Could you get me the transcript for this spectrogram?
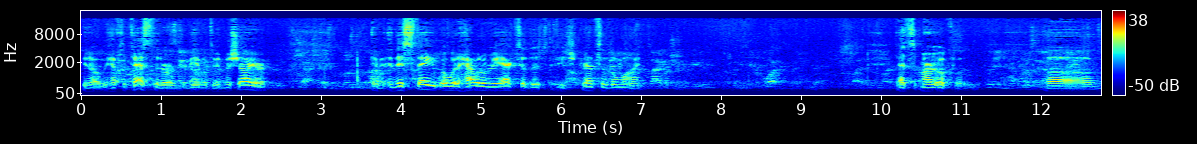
you know, you have to test it or be able to be mashire. In this state, what would, how it react to the, the strength of the wine? That's Mar Ukva. Um,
